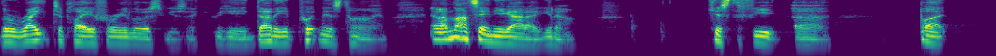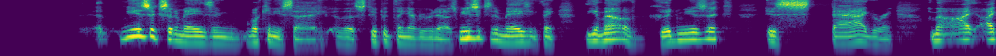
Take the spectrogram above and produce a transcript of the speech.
the right to play Furry Lewis music. He had done, he had put in his time. And I'm not saying you gotta, you know, kiss the feet, uh, but Uh, music's an amazing, what can you say? The stupid thing everybody knows. Music's an amazing thing. The amount of good music is staggering. I mean, I, I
